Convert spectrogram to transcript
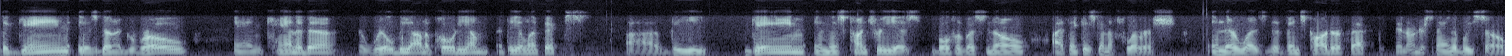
The game is going to grow, and Canada will be on a podium at the Olympics. Uh, the game in this country, as both of us know, I think is going to flourish. And there was the Vince Carter effect, and understandably so.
